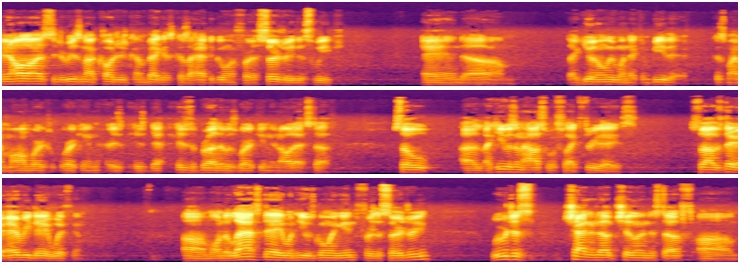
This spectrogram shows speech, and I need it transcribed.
in all honesty, the reason I called you to come back is because I had to go in for a surgery this week. And, um, like, you're the only one that can be there. Because my mom works working, his, his, da- his brother was working, and all that stuff. So, uh, like, he was in the hospital for like three days. So I was there every day with him. Um, on the last day when he was going in for the surgery, we were just chatting it up, chilling and stuff. Um,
